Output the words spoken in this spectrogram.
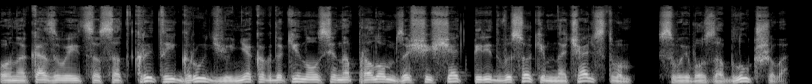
Он, оказывается, с открытой грудью некогда кинулся на пролом защищать перед высоким начальством своего заблудшего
